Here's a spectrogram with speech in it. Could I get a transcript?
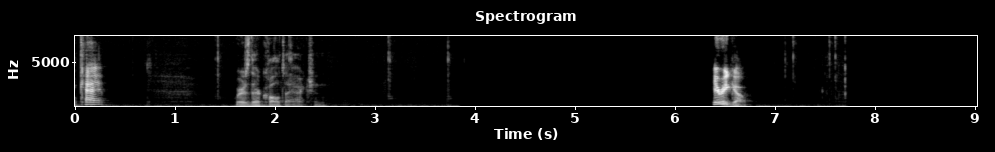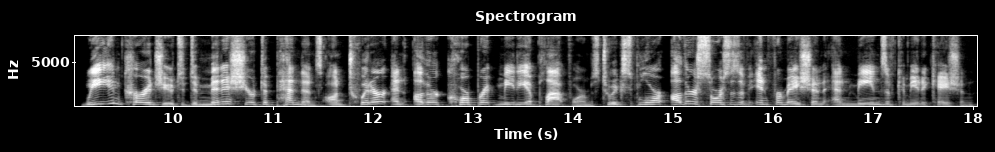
Okay? Where's their call to action? Here we go. We encourage you to diminish your dependence on Twitter and other corporate media platforms to explore other sources of information and means of communication.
